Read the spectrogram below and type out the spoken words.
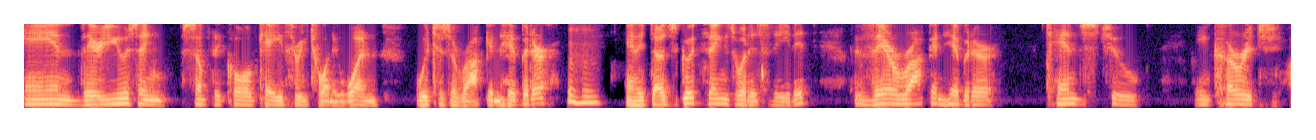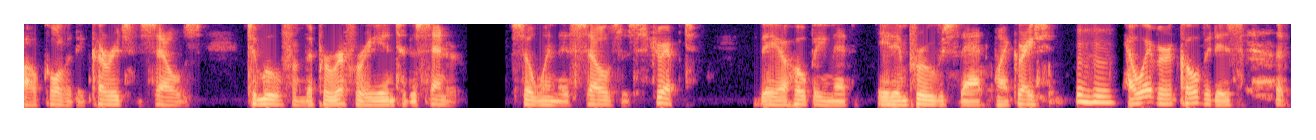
and they're using something called K321, which is a ROCK inhibitor, mm-hmm. and it does good things when it's needed. Their ROCK inhibitor tends to encourage, I'll call it encourage the cells to move from the periphery into the center. So when the cells are stripped, they are hoping that it improves that migration. Mm-hmm. However, COVID has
